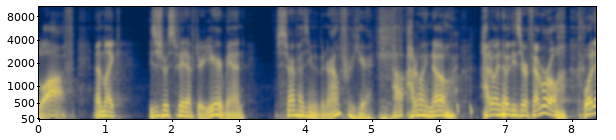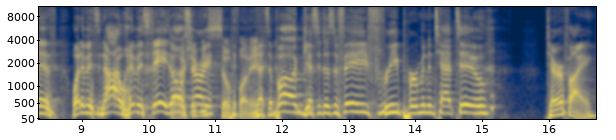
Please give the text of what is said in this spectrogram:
little off. And I'm like, these are supposed to fade after a year, man. Startup hasn't even been around for a year. How, how do I know? How do I know these are ephemeral? What if what if it's not? What if it stays? That oh, sorry. be so funny. That's a bug. Guess it doesn't fade. Free permanent tattoo. Terrifying.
